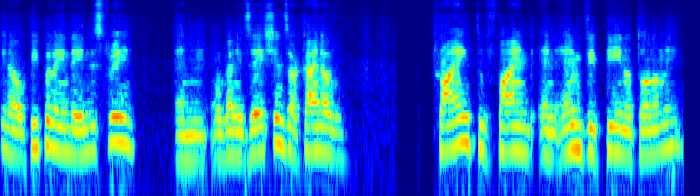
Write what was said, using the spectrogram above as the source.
you know people in the industry and organizations are kind of trying to find an MVP in autonomy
